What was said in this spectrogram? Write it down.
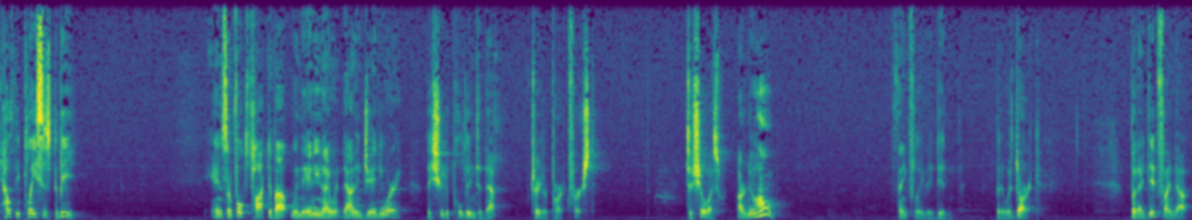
healthy places to be. And some folks talked about when Annie and I went down in January, they should have pulled into that trailer park first to show us our new home. Thankfully, they didn't, but it was dark. But I did find out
